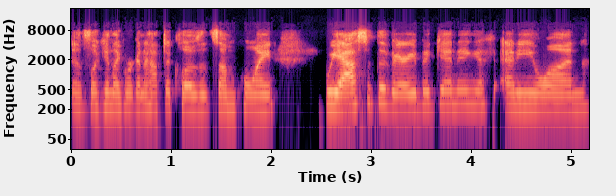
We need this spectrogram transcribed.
it's looking like we're going to have to close at some point. We asked at the very beginning if anyone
